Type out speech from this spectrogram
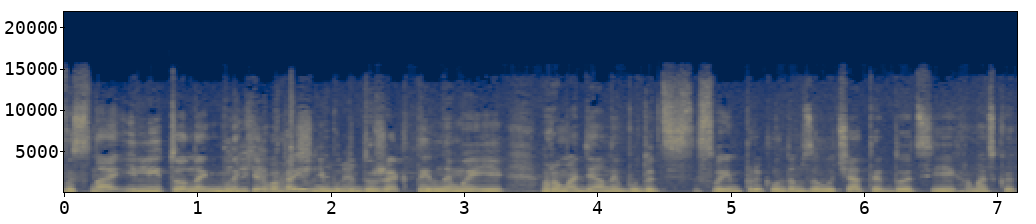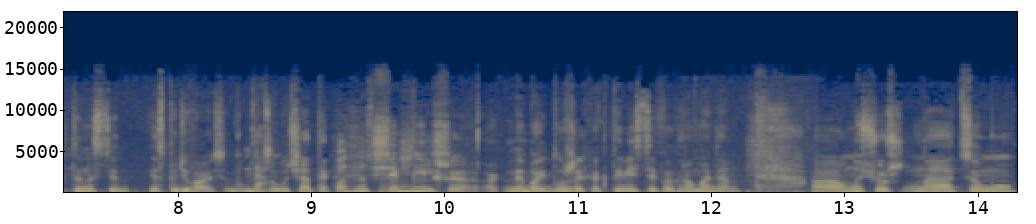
весна і літо на, на Кіровоградщині будуть дуже активними, і громадяни будуть своїм прикладом залучати до цієї громадської активності. Я сподіваюся, будуть Да, залучати однозначно. ще більше небайдужих активістів і громадян. А, ну що ж, на цьому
